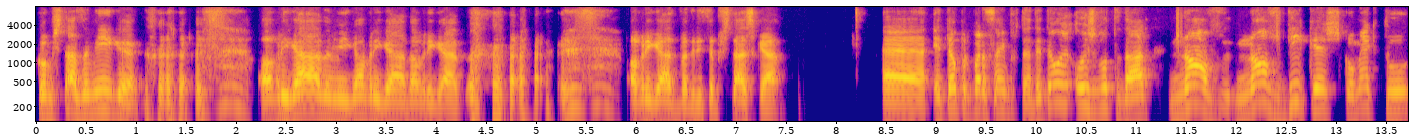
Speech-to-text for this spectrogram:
Como estás, amiga? obrigado, amiga, obrigado, obrigado. obrigado, Patrícia, por estares cá. Uh, então, preparação é importante. Então, hoje vou-te dar nove, nove dicas como é que tu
